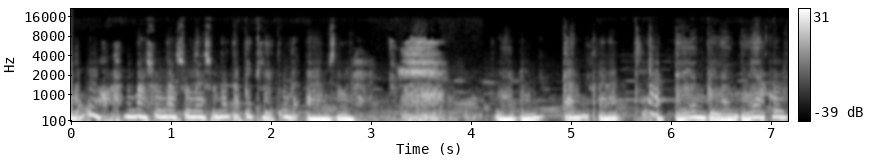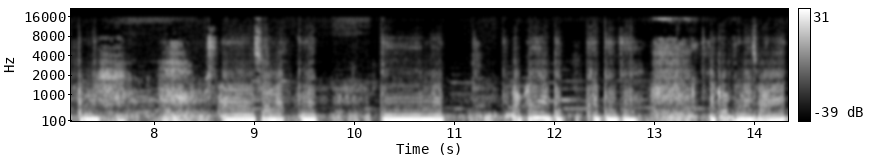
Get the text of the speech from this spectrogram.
ngomong oh sunnah sunnah sunnah sunnah tapi dia tuh nggak paham sunnah. Ya kan, kan karena ada yang bilang ini aku pernah uh, sholat di pokoknya ada ada deh. Aku pernah sholat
